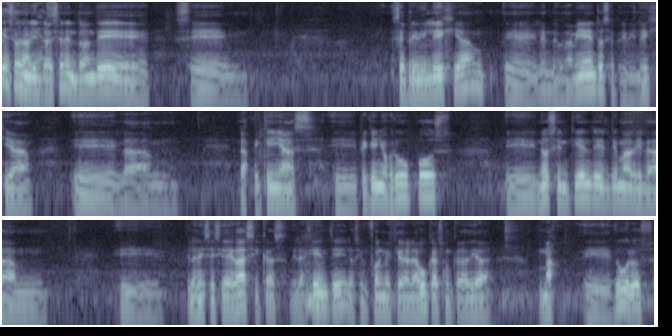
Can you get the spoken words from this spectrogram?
es una orientación en donde se, se privilegia eh, el endeudamiento, se privilegia eh, las pequeñas, eh, pequeños grupos eh, no se entiende el tema de, la, mm, de las necesidades básicas de la gente, los informes que da la UCA son cada día más duros.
